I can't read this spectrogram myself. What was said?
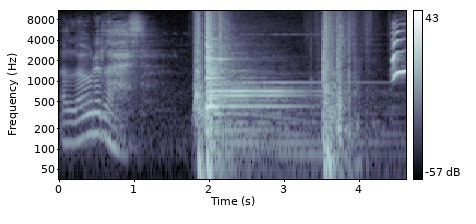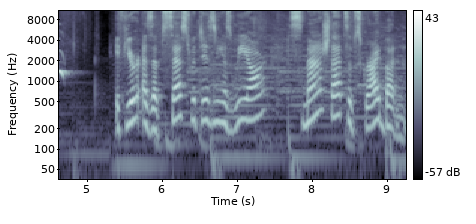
Alone at last. If you're as obsessed with Disney as we are, smash that subscribe button.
